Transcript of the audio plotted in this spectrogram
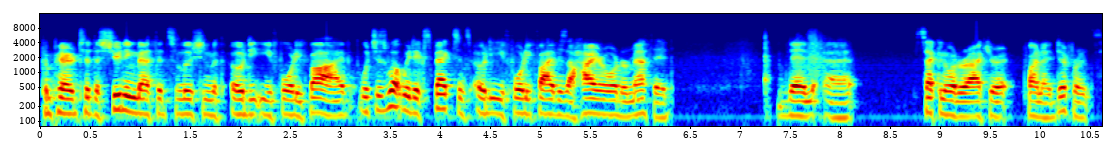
compared to the shooting method solution with ODE 45, which is what we'd expect since ODE 45 is a higher order method than uh, second order accurate finite difference,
